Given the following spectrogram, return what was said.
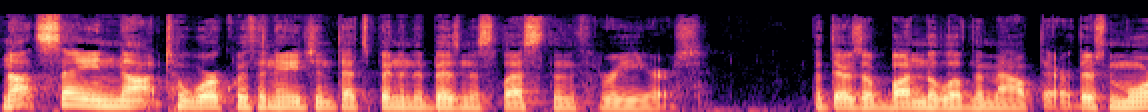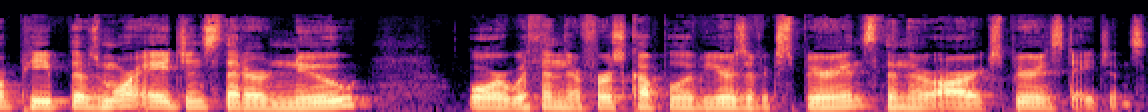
Not saying not to work with an agent that's been in the business less than three years, but there's a bundle of them out there. There's more people. There's more agents that are new or within their first couple of years of experience than there are experienced agents.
